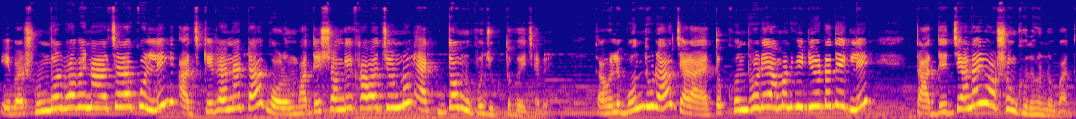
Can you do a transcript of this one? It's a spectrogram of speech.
এবার সুন্দরভাবে নাড়াচাড়া করলেই আজকের রান্নাটা গরম ভাতের সঙ্গে খাওয়ার জন্য একদম উপযুক্ত হয়ে যাবে। তাহলে বন্ধুরা, যারা এতক্ষণ ধরে আমার ভিডিওটা দেখলে, তাদের জানাই অসংখ্য ধন্যবাদ।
